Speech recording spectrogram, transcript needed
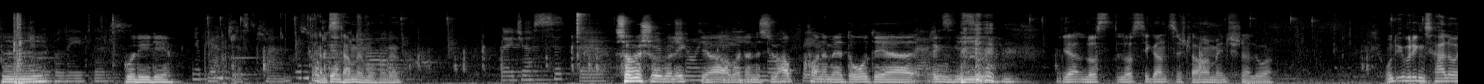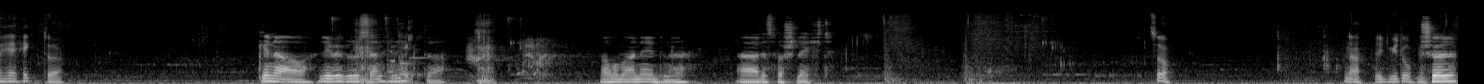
this? Gute Idee. Kannst Okay. damit machen, gell? They just sit there. Das habe ich schon überlegt, ja, aber dann ist überhaupt keiner mehr da, der irgendwie. Ja, lass, lass die ganzen schlauen Menschen allein. Und übrigens, hallo Herr Hector. genau, liebe Grüße an Herrn Hector. Warum auch nicht, ne? Ah, das war schlecht. So. Na, irgendwie doch nicht. Chill.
